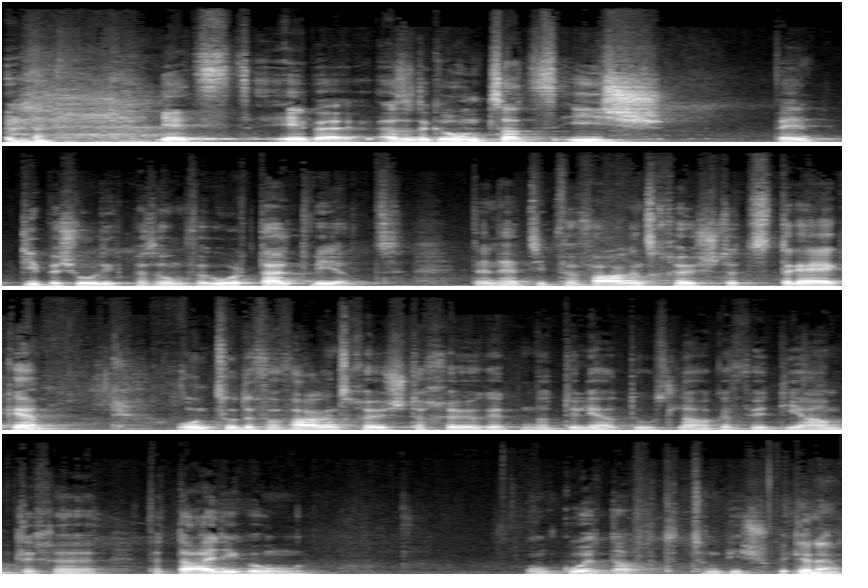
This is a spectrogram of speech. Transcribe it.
jetzt eben, also der Grundsatz ist, wenn die beschuldigte Person verurteilt wird, dann hat sie die Verfahrenskosten zu tragen. Und zu den Verfahrenskosten gehören natürlich auch die Auslagen für die amtliche Verteidigung und Gutachten zum Beispiel. Genau.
